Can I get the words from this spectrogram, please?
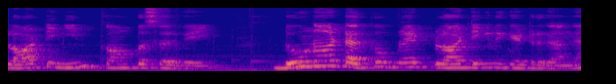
plotting in compass surveying do not accumulate பிளாட்டிங்னு கேட்டிருக்காங்க.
